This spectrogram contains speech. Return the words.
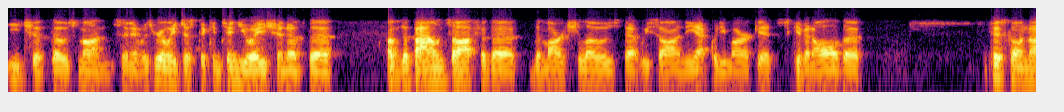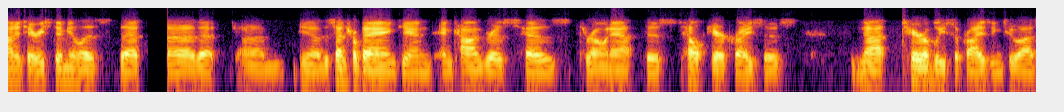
each of those months, and it was really just a continuation of the of the bounce off of the the March lows that we saw in the equity markets, given all the fiscal and monetary stimulus that uh, that um, you know the central bank and and Congress has thrown at this healthcare crisis. Not terribly surprising to us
